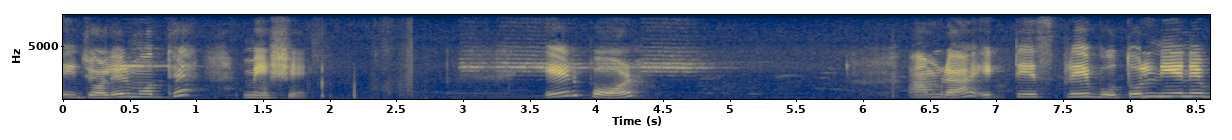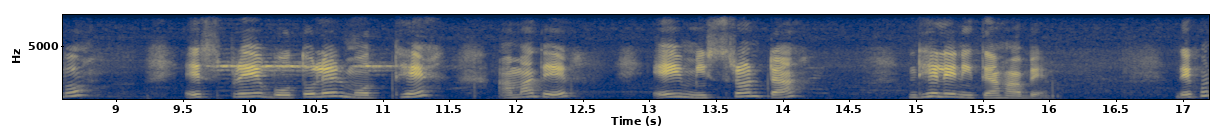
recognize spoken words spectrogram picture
এই জলের মধ্যে মেশে। এরপর আমরা একটি স্প্রে বোতল নিয়ে নেব। স্প্রে বোতলের মধ্যে আমাদের এই মিশ্রণটা ঢেলে নিতে হবে। দেখুন,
